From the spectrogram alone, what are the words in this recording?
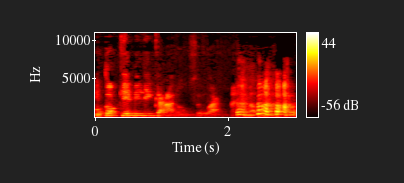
voltou porque me ligaram o celular.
